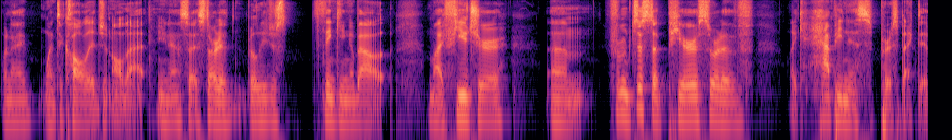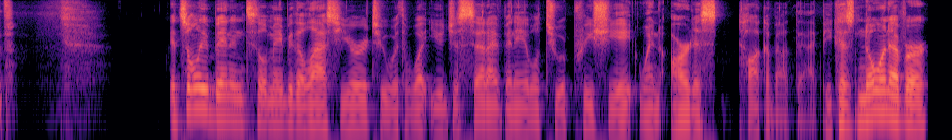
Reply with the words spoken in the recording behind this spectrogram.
when i went to college and all that you know so i started really just thinking about my future um, from just a pure sort of like happiness perspective. It's only been until maybe the last year or two with what you just said I've been able to appreciate when artists talk about that because no one ever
